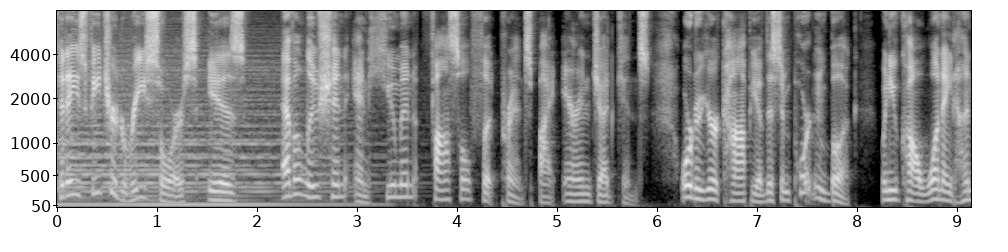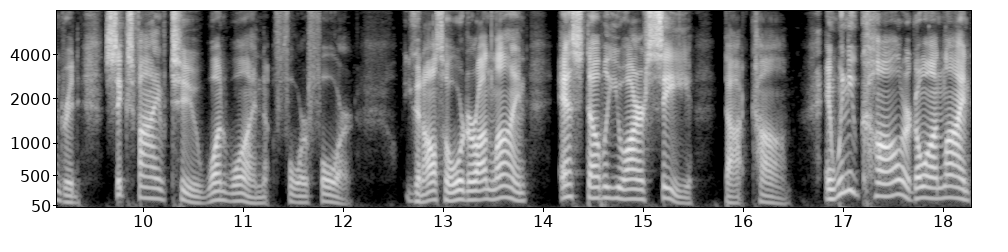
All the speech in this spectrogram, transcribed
Today's featured resource is Evolution and Human Fossil Footprints by Aaron Judkins. Order your copy of this important book when you call 1 800 652 1144. You can also order online, swrc.com. And when you call or go online,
